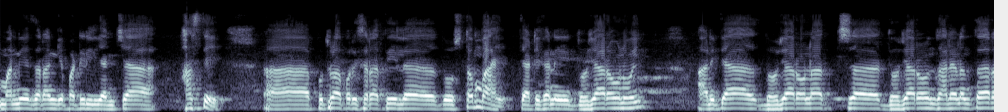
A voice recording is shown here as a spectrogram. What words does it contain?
माननीय जरांगे पाटील यांच्या हस्ते पुतळा परिसरातील जो स्तंभ आहे त्या ठिकाणी ध्वजारोहण होईल. आणि त्या ध्वजारोहणाचं ध्वजारोहण झाल्यानंतर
